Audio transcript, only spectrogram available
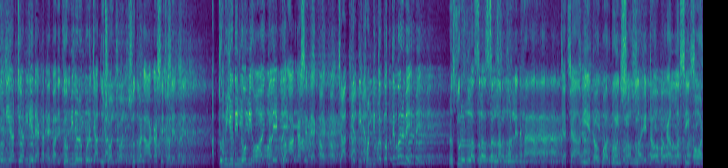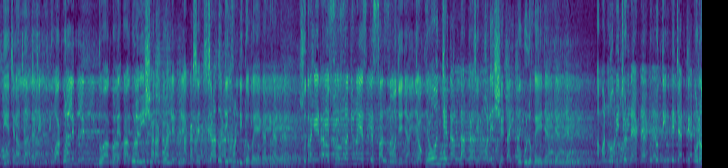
দুনিয়ার জমিনে দেখাতে পারে। জমিনের উপরে জাদু চলে সুতরাং আকাশে চলে না। আর তুমি যদি নবী হয় তাহলে একটু আকাশে দেখাও। চাঁদকে দ্বিখণ্ডিত করতে পারবে? রসুল্লাহ সাল্লাম বললেন হ্যাঁ চাচা, আমি এটাও পারব ইনশাল্লাহ এটাও আমাকে আল্লাহ সেই পাওয়ার দিয়েছেন। আল্লাহর কাছে একটু দোয়া করলেন। দোয়া করলে আগুলের ইশারা করলেন। আকাশের চাঁদও দ্বিখণ্ডিত হয়ে গেল। সুতরাং এটা রসুল্লাহর জন্য স্পেশাল মজে যায় যখন যেটা আল্লাহর কাছে বলে, সেটাই কবুল হয়ে যায়। আমার নবীর জন্য একটা, দুটো, তিনটে, চারটে কোনো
